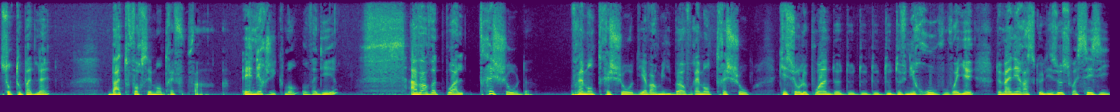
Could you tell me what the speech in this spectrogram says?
surtout pas de lait. Battre forcément très, enfin, énergiquement, on va dire. Avoir votre poêle très chaude, vraiment très chaude, y avoir mis le beurre vraiment très chaud, qui est sur le point de, de, de, de, de devenir roux, vous voyez, de manière à ce que les œufs soient saisis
